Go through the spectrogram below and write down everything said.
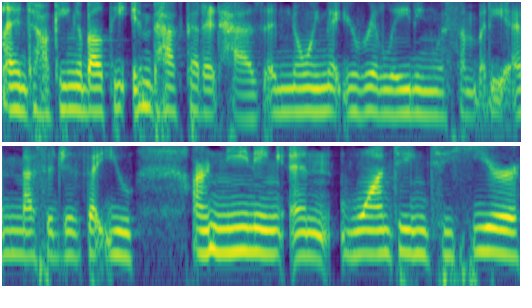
and talking about the impact that it has and knowing that you're relating with somebody and messages that you are needing and wanting to hear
